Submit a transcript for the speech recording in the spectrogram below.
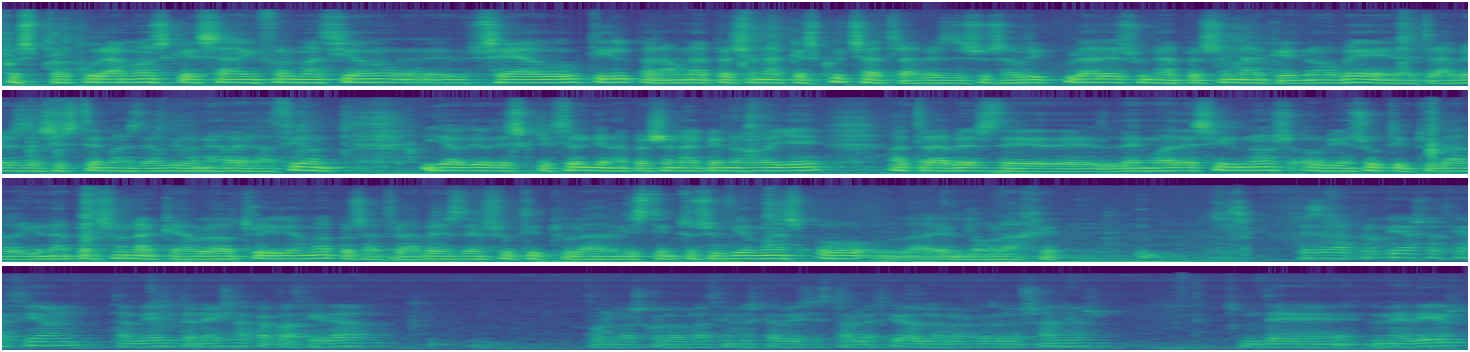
pues procuramos que esa información eh, sea útil para una persona que escucha a través de sus auriculares, una persona que no ve a través de sistemas de audionavegación y audiodescripción y una persona que no oye a través de, lengua de signos o bien subtitulado y una persona que habla otro idioma pues a través del subtitulado en distintos idiomas o el doblaje. Desde la propia asociación también tenéis la capacidad, por las colaboraciones que habéis establecido a lo largo de los años, de medir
